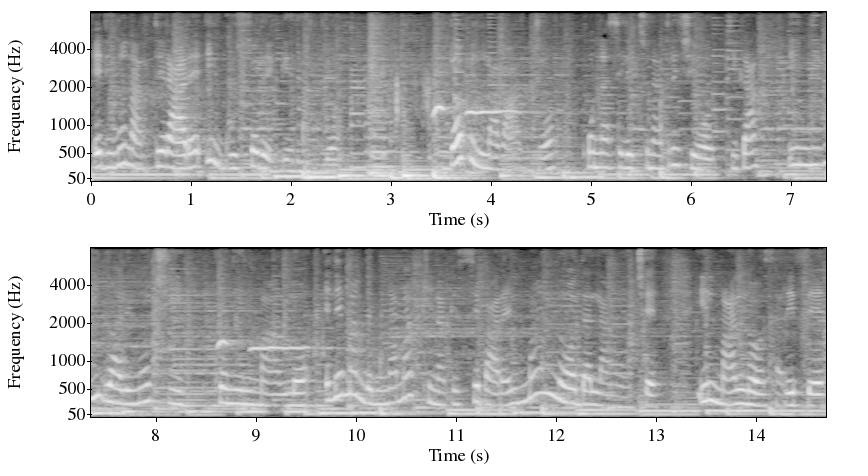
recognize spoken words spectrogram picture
e di non alterare il gusto del gheriglio. Dopo il lavaggio, una selezionatrice ottica individua le noci con il mallo e le manda in una macchina che separa il mallo dalla noce. Il mallo sarebbe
